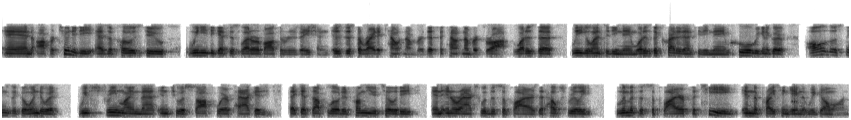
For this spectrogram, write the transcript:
and opportunity as opposed to we need to get this letter of authorization. Is this the right account number? This account number dropped. What is the legal entity name? What is the credit entity name? Who are we going to go to? All of those things that go into it, we've streamlined that into a software package that gets uploaded from the utility and interacts with the suppliers that helps really limit the supplier fatigue in the pricing game that we go on.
